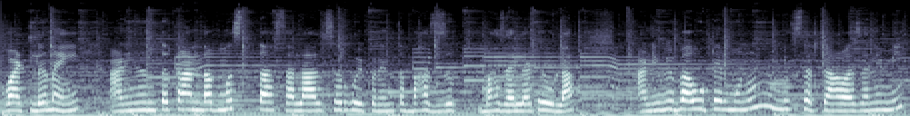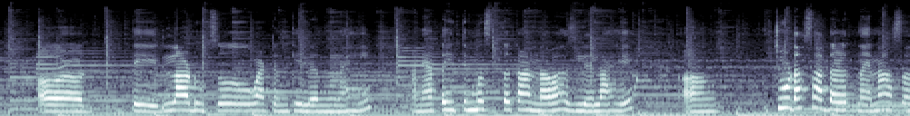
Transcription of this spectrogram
वाटलं नाही. आणि नंतर कांदा मस्त असा लालसर होईपर्यंत भाजत भाजायला ठेवला. आणि विभा उठेल म्हणून मिक्सरच्या आवाजाने मी ते लाडूचं वाटण केलेलं नाही. आणि आता इथे मस्त कांदा भाजलेला आहे. चिवडा सादळत नाही ना असा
